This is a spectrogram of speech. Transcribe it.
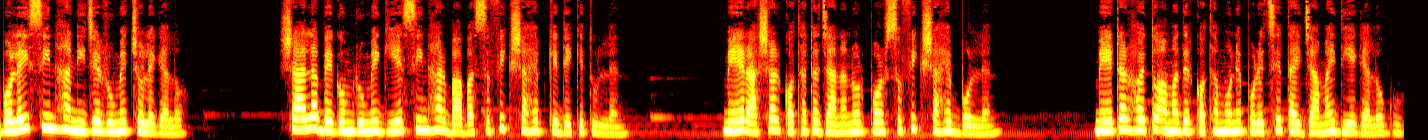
বলেই সিনহা নিজের রুমে চলে গেল। শায়লা বেগম রুমে গিয়ে সিনহার বাবা সফিক সাহেবকে ডেকে তুললেন। মেয়ের আসার কথাটা জানানোর পর সফিক সাহেব বললেন, মেয়েটার হয়তো আমাদের কথা মনে পড়েছে, তাই জামাই দিয়ে গেল গু।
